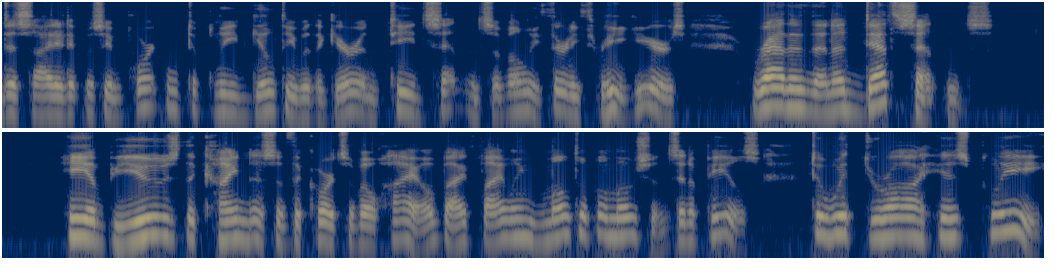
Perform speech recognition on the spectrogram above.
decided it was important to plead guilty with a guaranteed sentence of only 33 years rather than a death sentence. He abused the kindness of the courts of Ohio by filing multiple motions and appeals to withdraw his plea.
